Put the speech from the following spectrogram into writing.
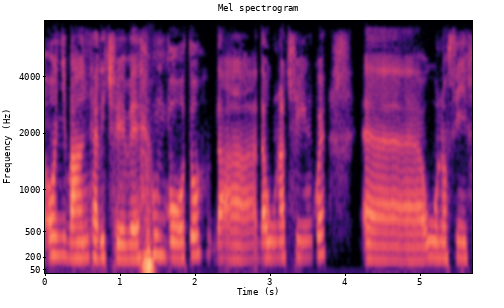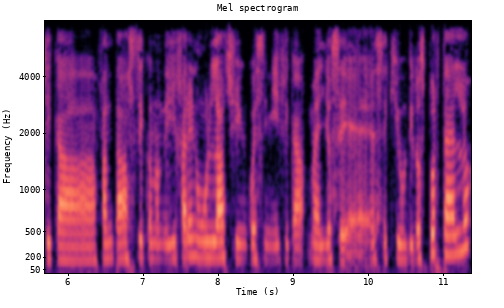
Ogni banca riceve un voto da, da 1 a 5 eh, 1 significa fantastico, non devi fare nulla, 5 significa meglio se, se chiudi lo sportello.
